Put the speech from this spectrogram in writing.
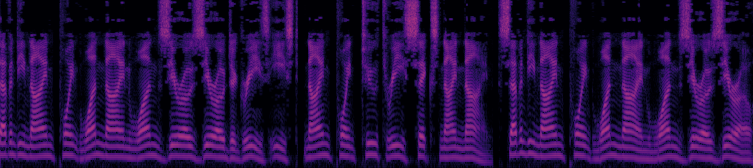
79.19100 degrees east 9.23699 79.19100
